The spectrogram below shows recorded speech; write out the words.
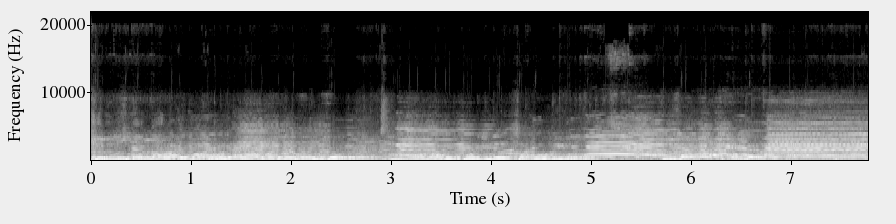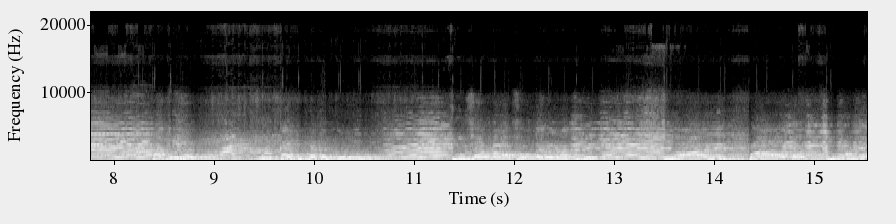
చూసుకున్న వాడి ముఖం ఎలా వాడిపోతుందో ఆ వాడిపోయిందే సగోని ముఖం పతి కొడుకు చూసావుగా సౌందర్య రాత్రి దాని పాద ధూళి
